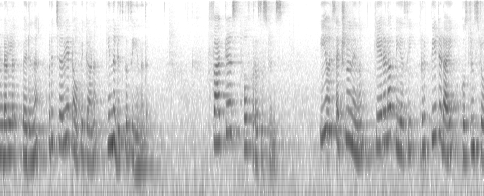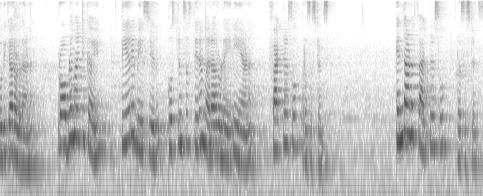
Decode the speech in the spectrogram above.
അണ്ടറിൽ വരുന്ന ഒരു ചെറിയ ടോപ്പിക്കാണ് ഇന്ന് ഡിസ്കസ് ചെയ്യുന്നത്. ഫാക്ടേഴ്സ് ഓഫ് റെസിസ്റ്റൻസ് ഈ ഒരു സെക്ഷനിൽ നിന്നും കേരള പി എസ് സി റിപ്പീറ്റഡായി ക്വസ്റ്റ്യൻസ് ചോദിക്കാറുള്ളതാണ്. പ്രോബ്ലമാറ്റിക്കായും തിയറി ബേസ് ചെയ്തും ക്വസ്റ്റ്യൻസ് സ്ഥിരം വരാറുള്ള ഏരിയയാണ് ഫാക്ടേഴ്സ് ഓഫ് റെസിസ്റ്റൻസ് എന്താണ് factors of resistance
